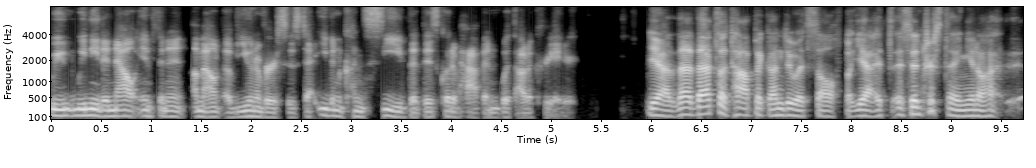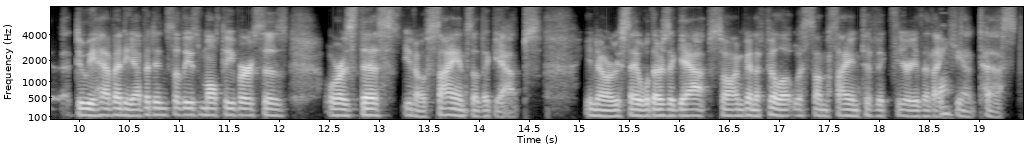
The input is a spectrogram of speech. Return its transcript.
we, we need a now infinite amount of universes to even conceive that this could have happened without a creator. Yeah, that that's a topic unto itself. But yeah, it's it's interesting. You know, do we have any evidence of these multiverses, or is this you know science of the gaps? You know, or we say, well, there's a gap, so I'm going to fill it with some scientific theory that I can't test.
